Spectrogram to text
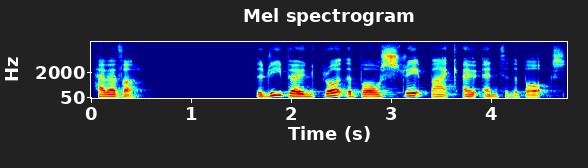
However, the rebound brought the ball straight back out into the box.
